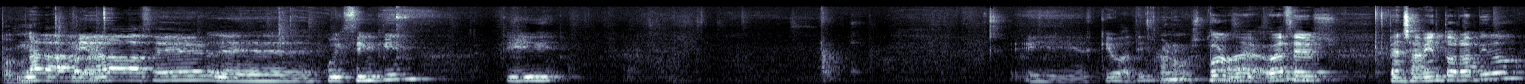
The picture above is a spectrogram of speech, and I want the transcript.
Pues Nada, nada va a hacer eh, Quick Thinking y. Y esquiva, tío. Ah, no, Bueno, eh, voy a hacer pensamiento rápido.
